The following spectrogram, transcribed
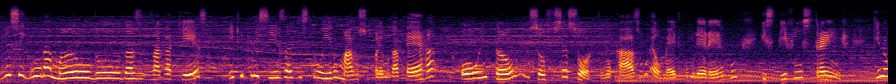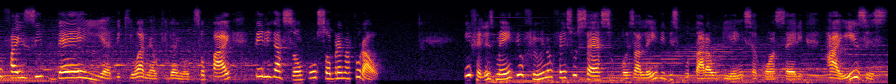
de segunda mão do, das HQs e que precisa destruir o Mago Supremo da Terra ou então o seu sucessor, que no caso é o médico mulherengo Stephen Strange, que não faz ideia de que o anel que ganhou de seu pai tem ligação com o sobrenatural. Infelizmente, o filme não fez sucesso, pois além de disputar audiência com a série Raízes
